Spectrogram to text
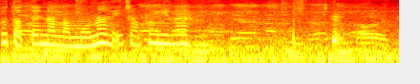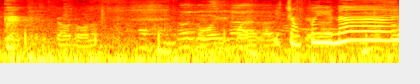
Bố châu tên là làm món nữa ít trong không như thế. ít trong không như nữa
